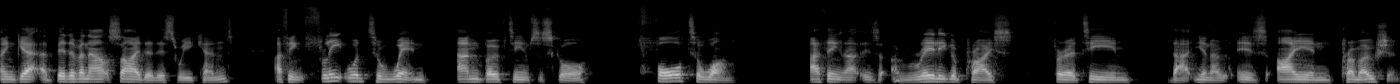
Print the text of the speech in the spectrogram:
and get a bit of an outsider this weekend, I think Fleetwood to win and both teams to score, 4 to 1. I think that is a really good price for a team that, you know, is eyeing promotion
